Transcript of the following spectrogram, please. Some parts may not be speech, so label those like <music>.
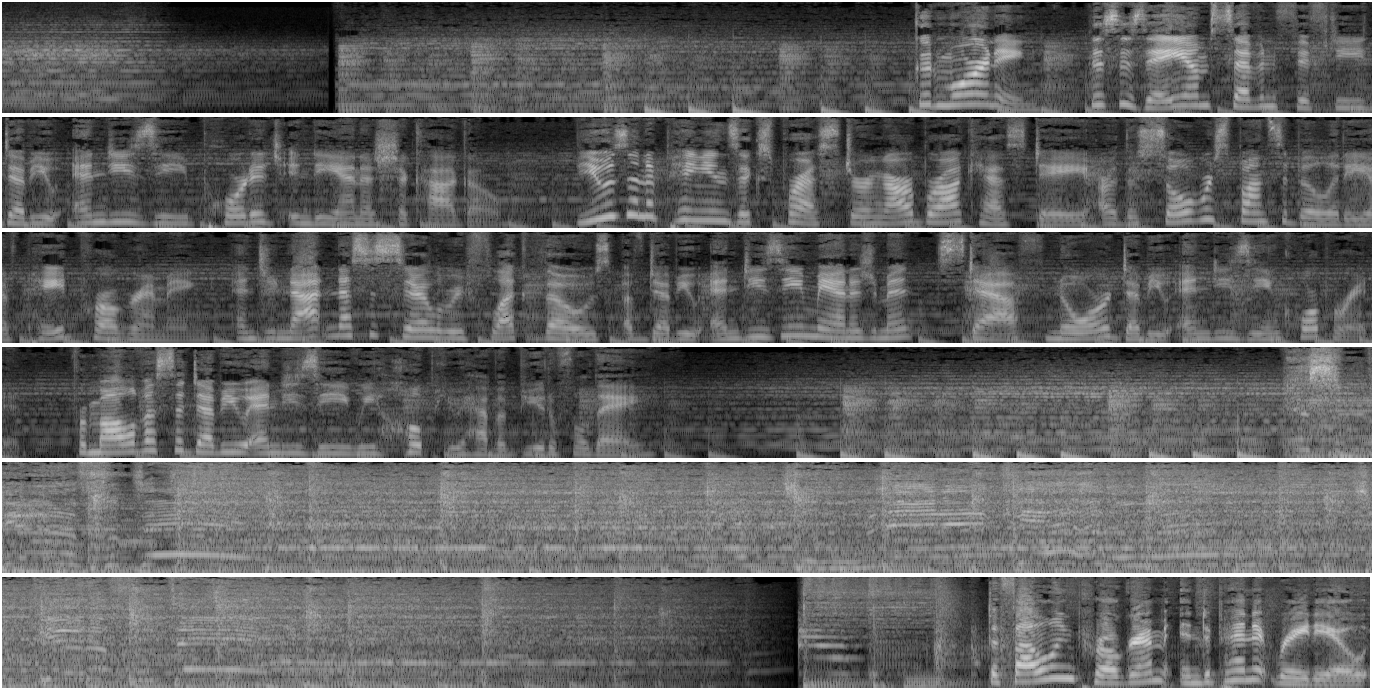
Good morning. This is AM 750 WNDZ Portage, Indiana, Chicago. Views and opinions expressed during our broadcast day are the sole responsibility of paid programming and do not necessarily reflect those of WNDZ management, staff, nor WNDZ Incorporated. From all of us at WNDZ, we hope you have a beautiful day. The following program, Independent Radio,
